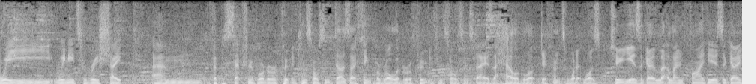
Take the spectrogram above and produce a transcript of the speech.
we we need to reshape um, the perception of what a recruitment consultant does. I think the role of a recruitment consultant today is a hell of a lot different to what it was two years ago, let alone five years ago.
